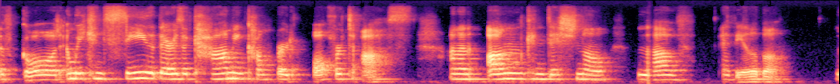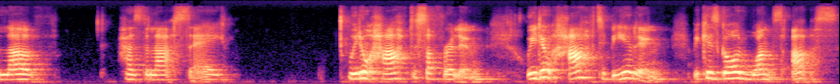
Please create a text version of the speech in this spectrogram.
of God, and we can see that there is a calming comfort offered to us and an unconditional love available. Love has the last say. We don't have to suffer alone. We don't have to be alone because God wants us,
